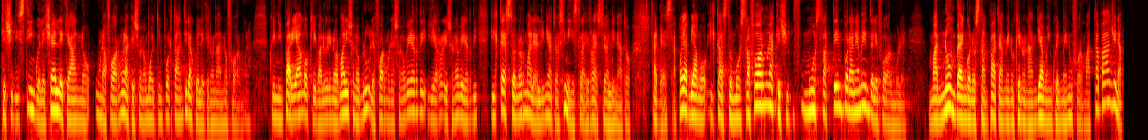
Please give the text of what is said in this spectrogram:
che ci distingue le celle che hanno una formula che sono molto importanti da quelle che non hanno formula. Quindi impariamo che i valori normali sono blu, le formule sono verdi, gli errori sono verdi, il testo normale è allineato a sinistra, il resto è allineato a destra. Poi abbiamo il tasto mostra formula che ci mostra temporaneamente le formule ma non vengono stampate a meno che non andiamo in quel menu formatta pagina.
